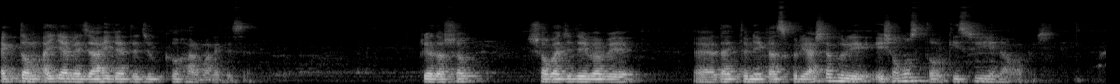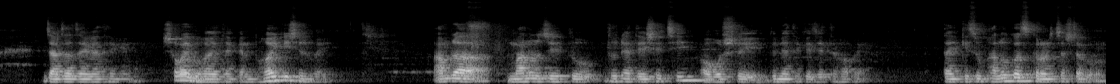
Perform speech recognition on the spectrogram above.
একদম আইয়ামে জাহিলিয়াতে যোগ্য হার মানিতেছে। প্রিয় দর্শক, সবাই যদি এভাবে দায়িত্ব নিয়ে কাজ করি, আশা করি এই সমস্ত কিছুই এনে আমাদের। যার যার জায়গা থেকে সবাই ভয়ে থাকেন। ভয় কিসের ভাই? আমরা মানুষ যেহেতু দুনিয়াতে এসেছি, অবশ্যই দুনিয়া থেকে যেতে হবে। তাই কিছু ভালো কাজ করার চেষ্টা করুন।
